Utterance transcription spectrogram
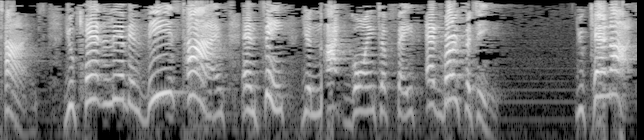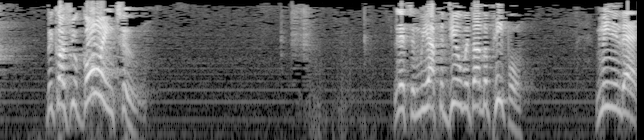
times. You can't live in these times and think you're not going to face adversity. You cannot because you're going to. Listen, we have to deal with other people, meaning that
